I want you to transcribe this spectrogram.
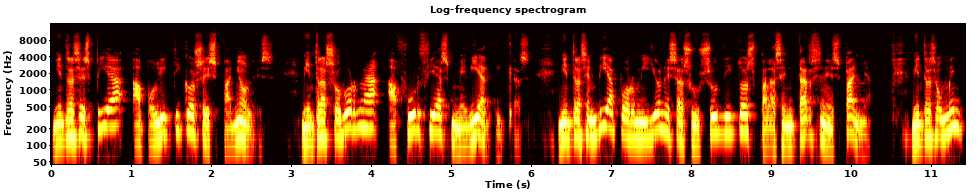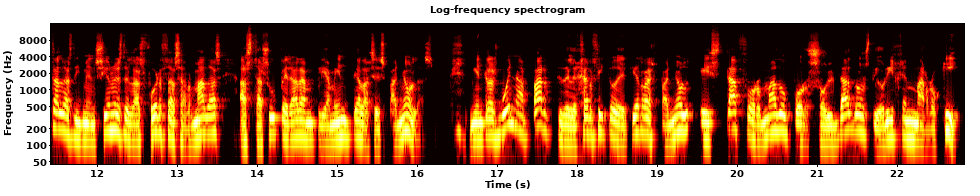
mientras espía a políticos españoles, mientras soborna a furcias mediáticas, mientras envía por millones a sus súbditos para sentarse en España, mientras aumenta las dimensiones de las Fuerzas Armadas hasta superar ampliamente a las españolas, mientras buena parte del ejército de tierra español está formado por soldados de origen marroquí,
